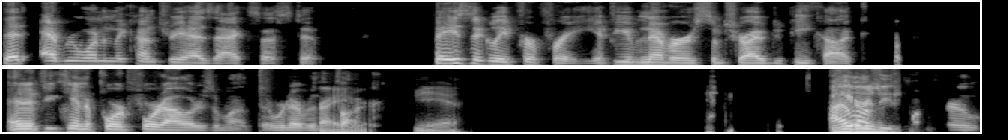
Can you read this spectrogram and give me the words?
that everyone in the country has access to. Basically for free if you've never subscribed to Peacock. And if you can't afford four dollars a month or whatever the Right. fuck. Yeah. I love Here's- these ones.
